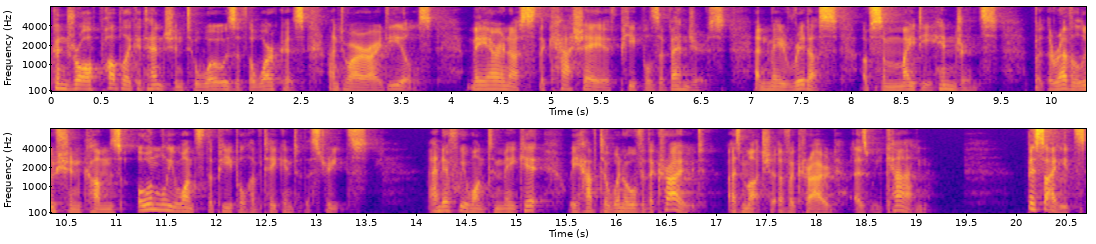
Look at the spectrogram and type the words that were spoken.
can draw public attention to woes of the workers and to our ideals, may earn us the cachet of people's avengers, and may rid us of some mighty hindrance, but the revolution comes only once the people have taken to the streets. And if we want to make it, we have to win over the crowd, as much of a crowd as we can. Besides,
